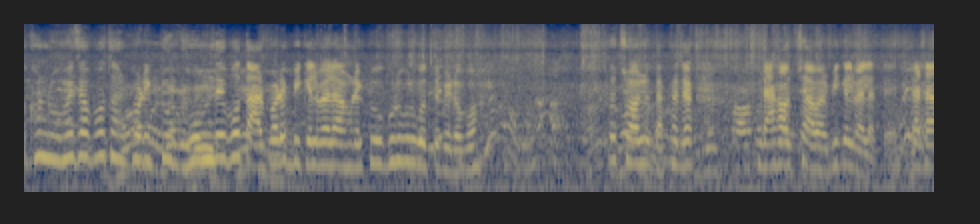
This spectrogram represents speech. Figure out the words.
এখন রুমে যাব, তারপর একটু ঘুম দেব, তারপরে বিকেলবেলা আমরা একটু ঘুরু ঘুরু করতে বেরোবো। তো চলো দেখা যাক। দেখা হচ্ছে আবার বিকেলবেলাতে। টাটা।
